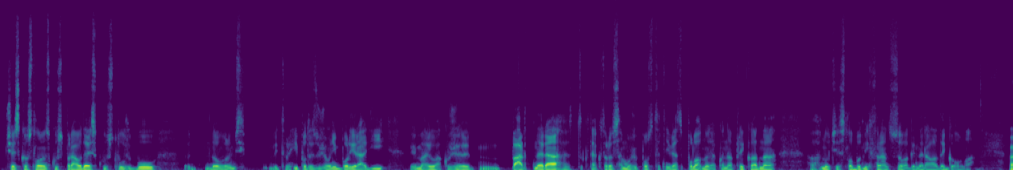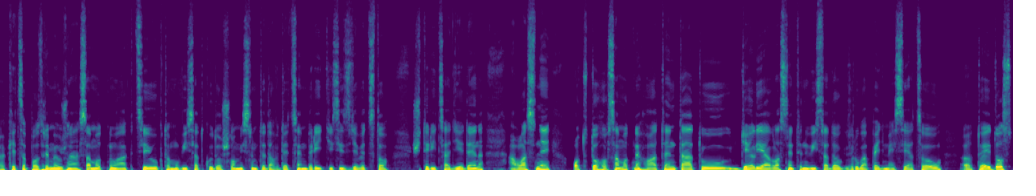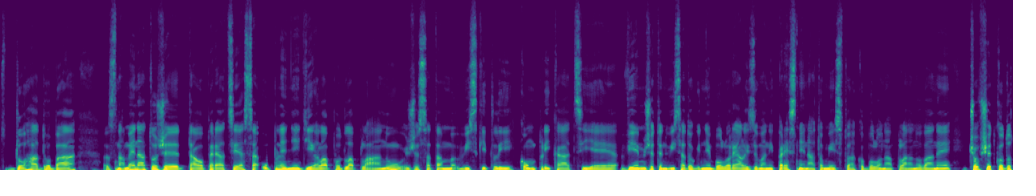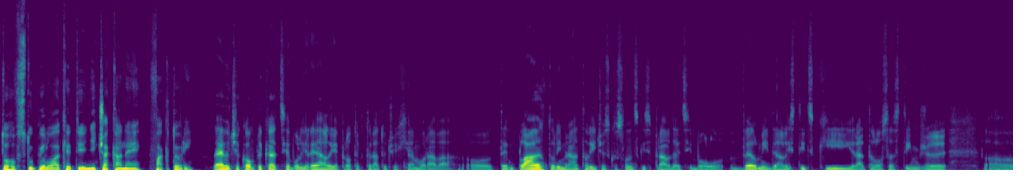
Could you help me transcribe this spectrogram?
československú spravodajskú službu. Dovolím si vytvoriť hypotézu, že oni boli radi, že majú akože partnera, na ktorého sa môžu podstatne viac spolahnúť ako napríklad na hnutie slobodných Francúzov a generála de Gaulle. Keď sa pozrieme už na samotnú akciu, k tomu výsadku došlo myslím teda v decembri 1941 a vlastne od toho samotného atentátu delia vlastne ten výsadok zhruba 5 mesiacov. E, to je dosť dlhá doba. Znamená to, že tá operácia sa úplne nediela podľa plánu, že sa tam vyskytli komplikácie. Viem, že ten výsadok nebol realizovaný presne na to miesto, ako bolo naplánované. Čo všetko do toho vstúpilo, aké tie nečakané faktory? Najväčšia komplikácia boli reálie protektorátu Čechia Morava. Ten plán, ktorým rátali československí správdajci, bol veľmi idealistický. Rátalo sa s tým, že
